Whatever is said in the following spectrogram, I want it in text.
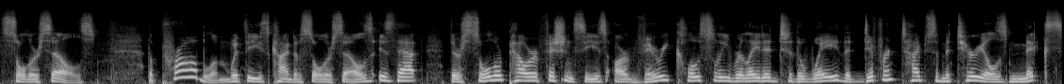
solar cells. The problem with these kind of solar cells is that their solar power efficiencies are very closely related to the way the different types of materials mix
